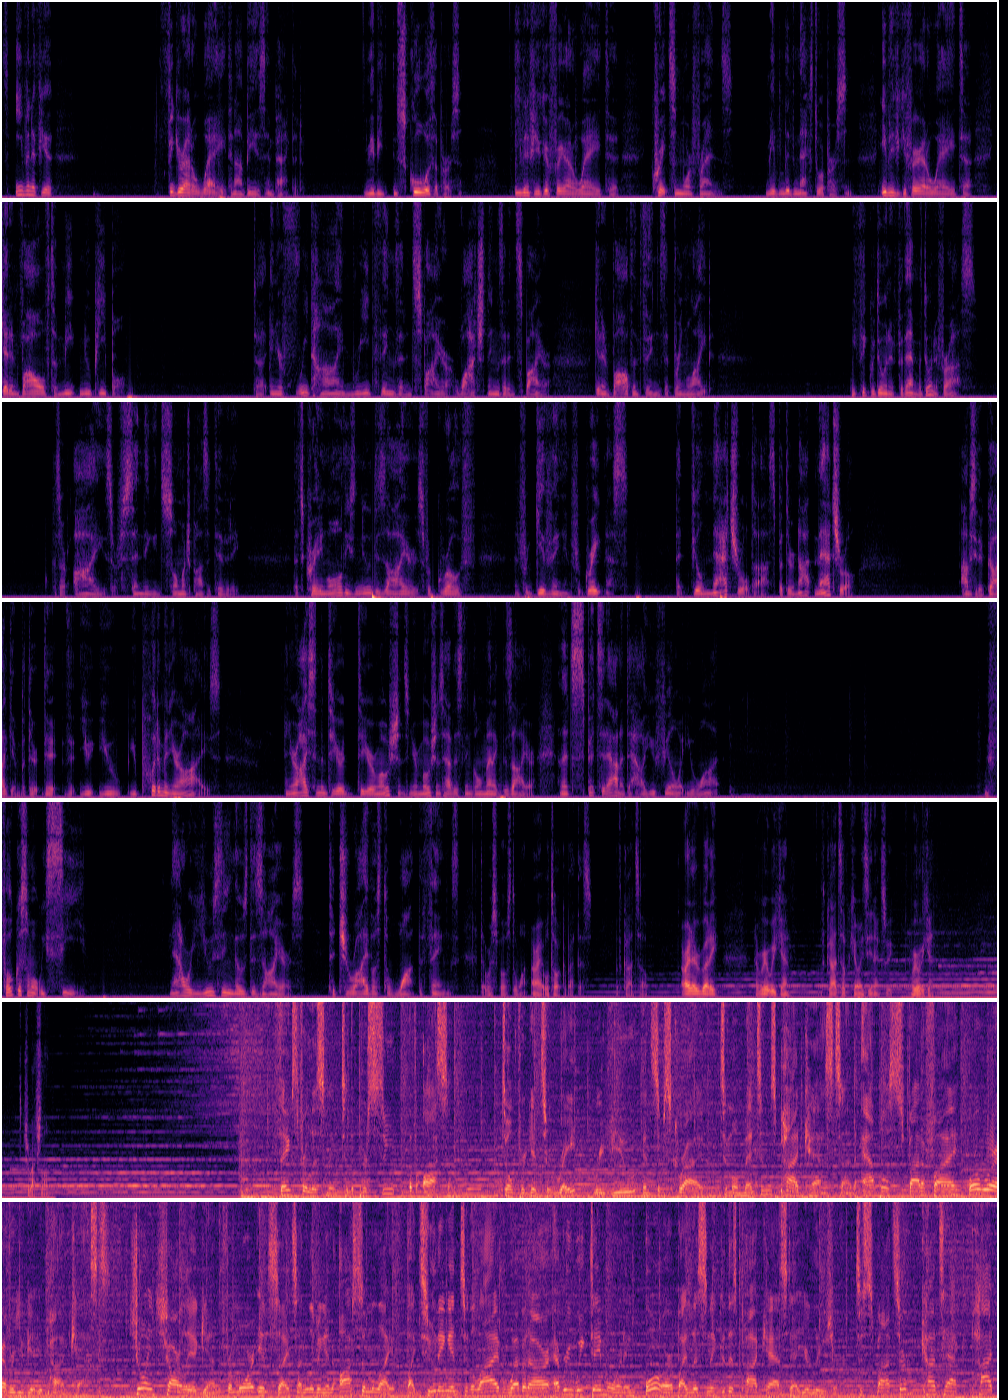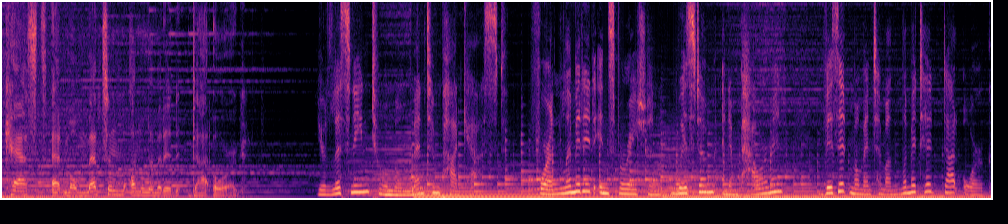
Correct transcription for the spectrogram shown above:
So even if you figure out a way to not be as impacted, you may be in school with a person. Even if you could figure out a way to create some more friends, maybe live next to a person, even if you can figure out a way to get involved to meet new people to in your free time read things that inspire watch things that inspire get involved in things that bring light. We think we're doing it for them we're doing it for us. Because our eyes are sending in so much positivity that's creating all these new desires for growth and for giving and for greatness that feel natural to us but they're not natural obviously they're God given, but they're, they're, they're, you you you put them in your eyes, and your eyes send them to your to your emotions, and your emotions have this thing called manic desire, and then it spits it out into how you feel and what you want. We focus on what we see. Now we're using those desires to drive us to want the things that we're supposed to want. All right, we'll talk about this with God's help. All right, everybody, have a great weekend. With God's help, can't wait to see you next week. Have a great weekend. Shabbat Shalom. Thanks for listening to The Pursuit of Awesome. Don't forget to rate, review, and subscribe to Momentum's podcasts on Apple, Spotify, or wherever you get your podcasts. Join Charlie again for more insights on living an awesome life by tuning into the live webinar every weekday morning or by listening to this podcast at your leisure. To sponsor, contact podcasts at momentumunlimited.org. You're listening to a Momentum podcast. For unlimited inspiration, wisdom, and empowerment, visit MomentumUnlimited.org.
